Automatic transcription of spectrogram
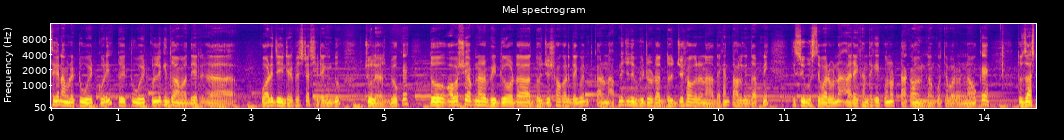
সেকেন্ড আমরা একটু ওয়েট করি। তো একটু ওয়েট করলে কিন্তু আমাদের পরে যে ইন্টারফেসটা সেটা কিন্তু চলে আসবে ওকে তো অবশ্যই আপনারা ভিডিওটা ধৈর্য সহকারে দেখবেন। কারণ আপনি যদি ভিডিওটা ধৈর্য সহকারে না দেখেন, তাহলে কিন্তু আপনি কিছুই বুঝতে পারবেন না আর এখান থেকে কোনো টাকাও ইনকাম করতে পারবেন না ওকে তো জাস্ট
